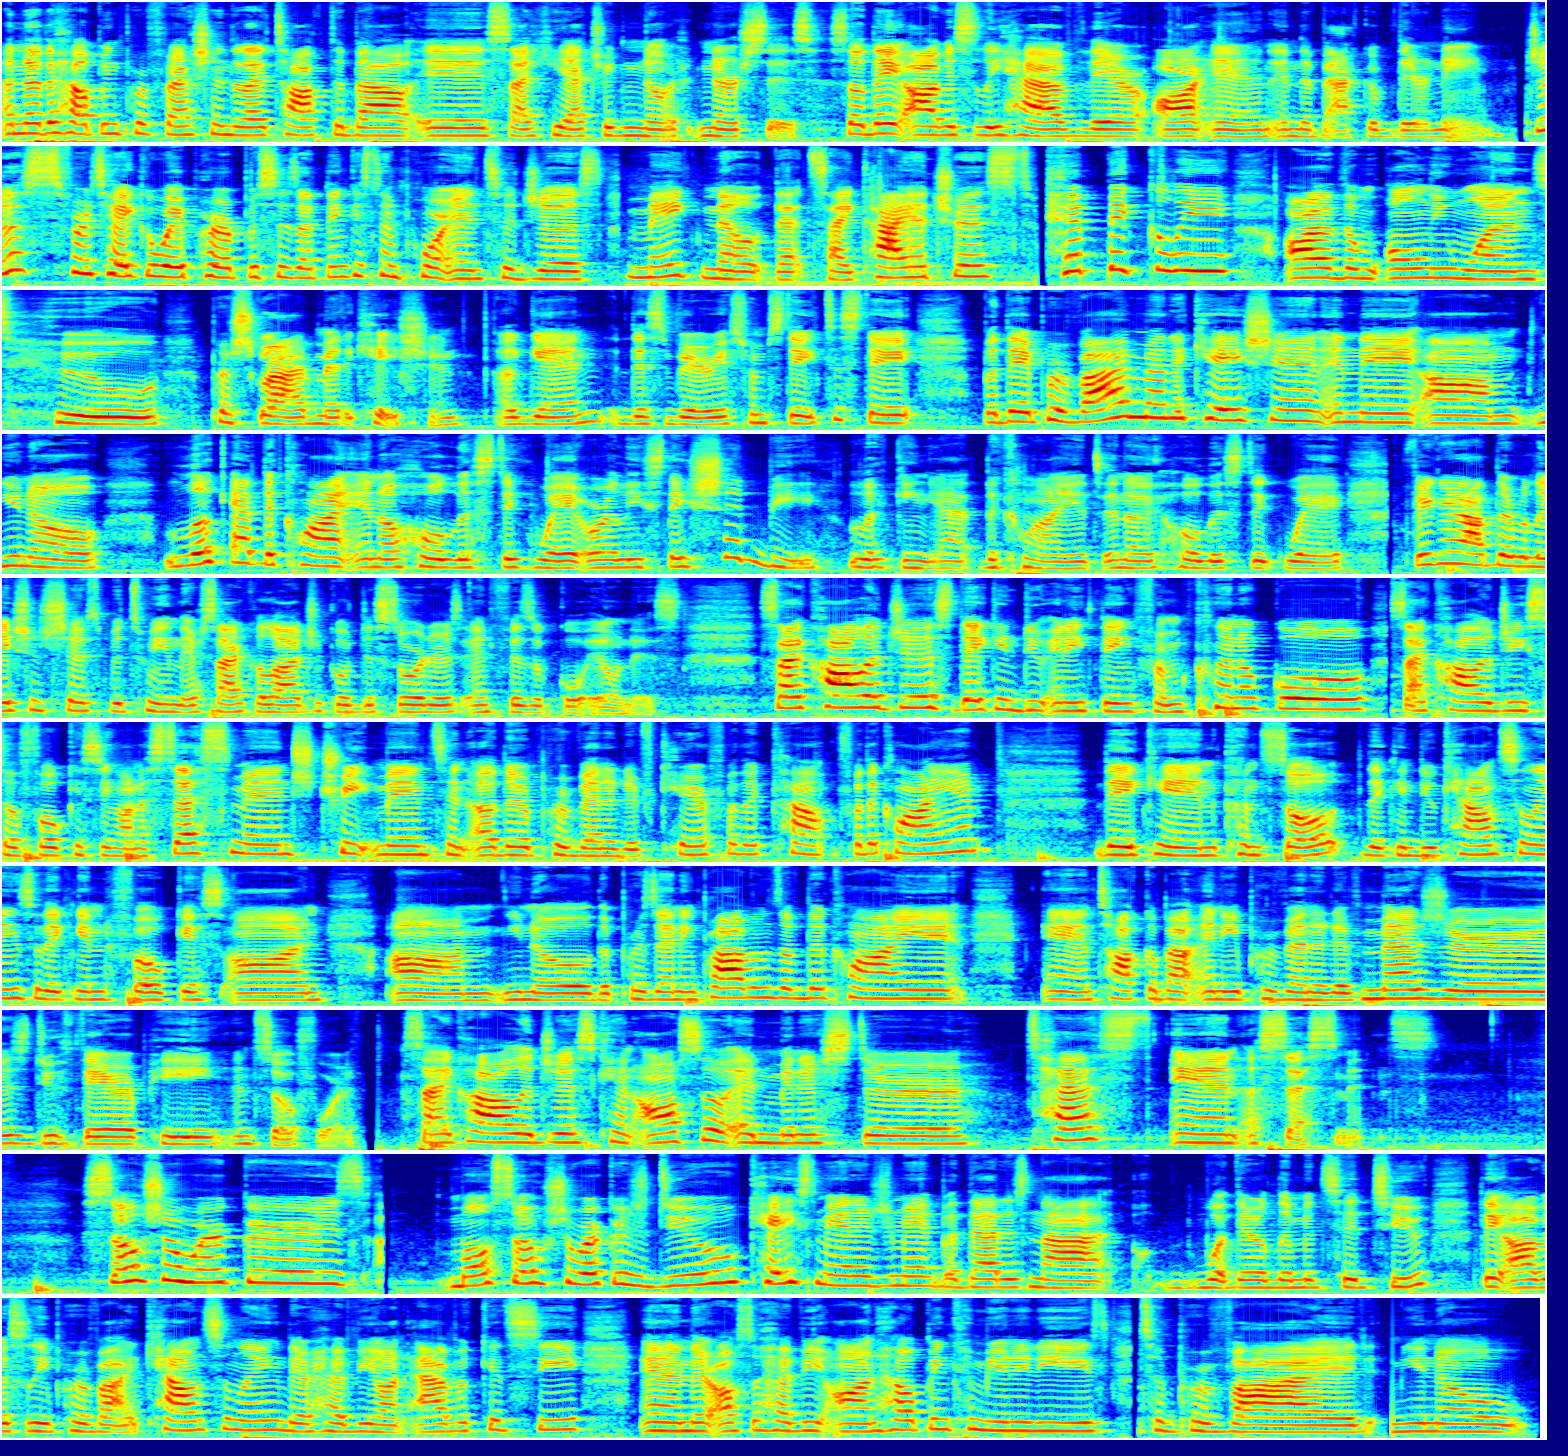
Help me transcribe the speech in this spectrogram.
Another helping profession that I talked about is psychiatric no- nurses. So they obviously have their RN in the back of their name. Just for takeaway purposes, I think it's important to just make note that psychiatrists typically are the only ones who prescribe medication. Again, this varies from state to state, but they provide medication and they um, you know, look at the client in a holistic way or at least they should be looking at the client in a holistic way figuring out the relationships between their psychological disorders and physical illness. Psychologists, they can do anything from clinical psychology, so focusing on assessments, treatments, and other preventative care for the count for the client. They can consult, they can do counseling, so they can focus on, um, you know, the presenting problems of the client and talk about any preventative measures, do therapy, and so forth. Psychologists can also administer tests and assessments. Social workers, most social workers do case management, but that is not what they're limited to. They obviously provide counseling, they're heavy on advocacy, and they're also heavy on helping communities to provide, you know,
